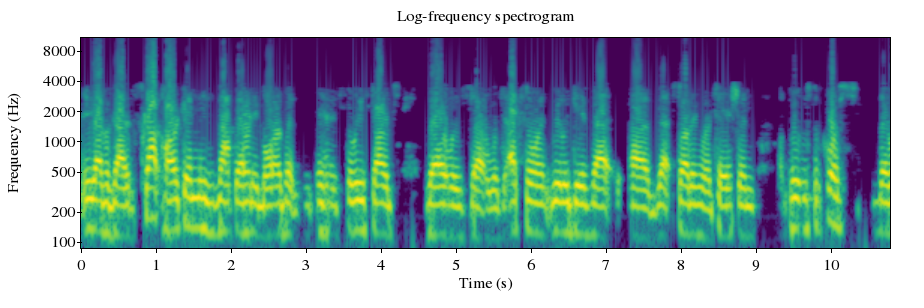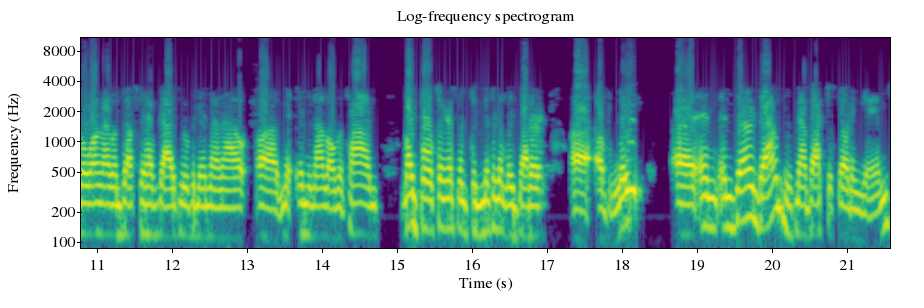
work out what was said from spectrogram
you have a guy Scott Harkin. He's not there anymore, but his three starts there was uh, was excellent. Really gave that uh, that starting rotation a boost. Of course, they're the Long Island Ducks. They have guys moving in and out, uh, in and out all the time. Mike Bolsinger's been significantly better uh, of late, uh, and and Darin Downs is now back to starting games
